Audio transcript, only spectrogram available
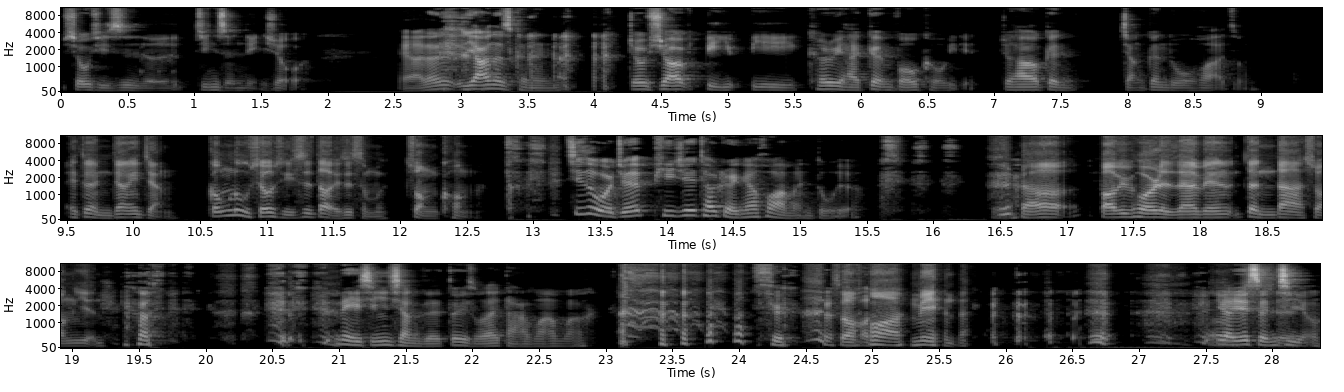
休息室的精神领袖啊。哎呀，但是 Yanis 可能就需要比比 Curry 还更 vocal 一点，就他要更讲更多话这种。哎、对你这样一讲，公路休息室到底是什么状况啊？其实我觉得 PJ Tucker 应该话蛮多的。然后 Bobby Porter 在那边瞪大双眼，内心想着对手在打妈妈，是 什么画面呢、越来越生气哦，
